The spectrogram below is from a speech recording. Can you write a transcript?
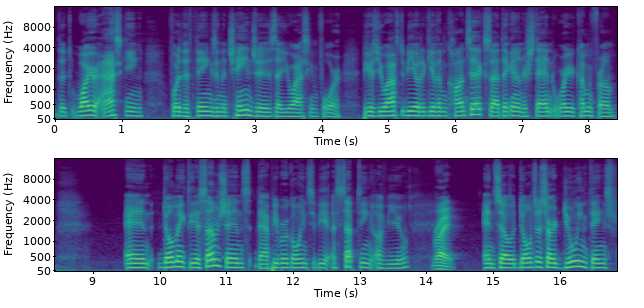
the why you're asking for the things and the changes that you're asking for because you have to be able to give them context so that they can understand where you're coming from and don't make the assumptions that people are going to be accepting of you Right. and so don't just start doing things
